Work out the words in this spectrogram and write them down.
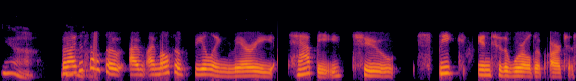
Yeah. But yeah. I just also I'm I'm also feeling very happy to speak into the world of artists.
